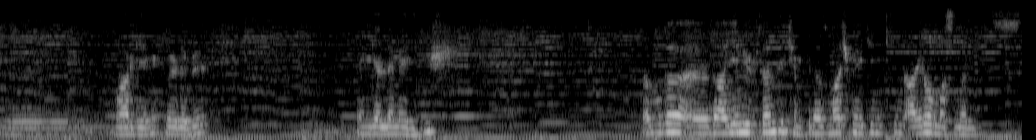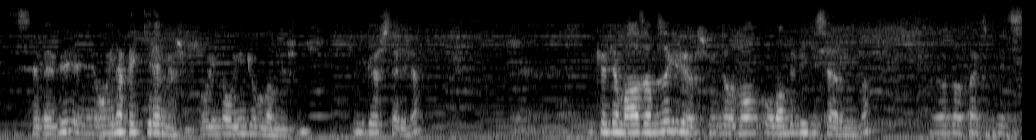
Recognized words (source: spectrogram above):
E, Wargaming böyle bir engellemeye gitmiş. Tabi bu da e, daha yeni yüklendiği için biraz matchmaking'in ayrı olmasından sebebi e, oyuna pek giremiyorsunuz. Oyunda oyuncu bulamıyorsunuz. Şimdi göstereceğim. E, İlk önce mağazamıza giriyoruz. Windows 10 olan bir bilgisayarımızda. World of Blitz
